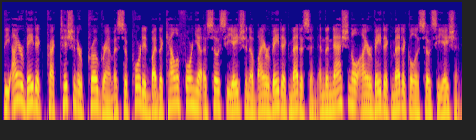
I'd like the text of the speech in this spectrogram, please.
The Ayurvedic Practitioner program is supported by the California Association of Ayurvedic Medicine and the National Ayurvedic Medical Association.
